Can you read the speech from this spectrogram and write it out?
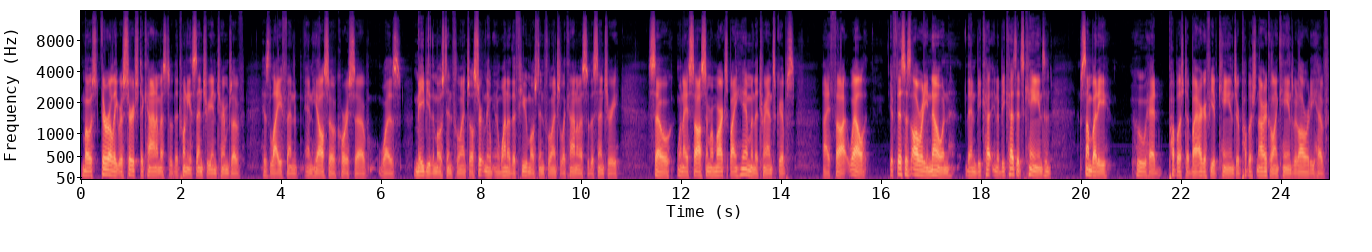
most thoroughly researched economist of the 20th century in terms of his life, and, and he also, of course, uh, was maybe the most influential, certainly one of the few most influential economists of the century. So when I saw some remarks by him in the transcripts, I thought, well, if this is already known, then because you know because it's Keynes and somebody who had published a biography of Keynes or published an article on Keynes would already have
